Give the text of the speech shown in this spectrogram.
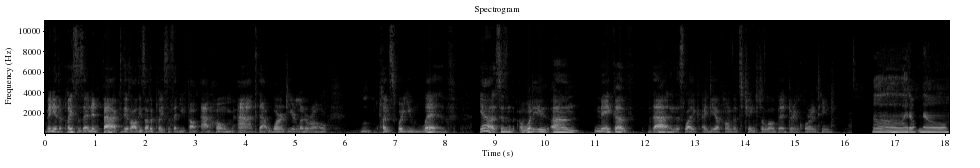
many other places. And in fact there's all these other places that you felt at home at that weren't your literal place where you live. Yeah susan what do you um, make of that and this like idea of home that's changed a little bit during quarantine Oh, I don't know.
